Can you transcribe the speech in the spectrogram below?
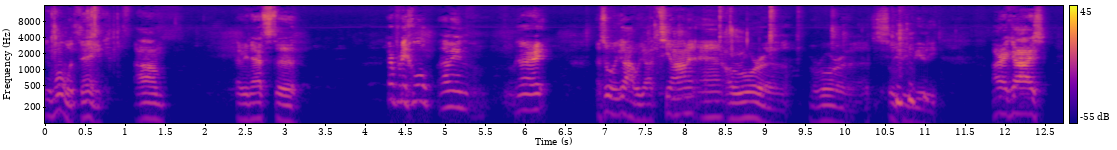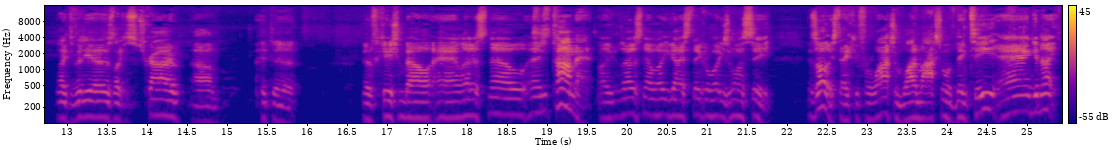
One would think. Um, I mean, that's the. They're pretty cool. I mean, all right. That's what we got. We got Tiana and Aurora. Aurora, that's Sleeping Beauty. all right, guys. Like the videos, like and subscribe. Um, hit the notification bell and let us know and comment. Like, let us know what you guys think or what you want to see. As always, thank you for watching Blind Boxing with Big T, and good night.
